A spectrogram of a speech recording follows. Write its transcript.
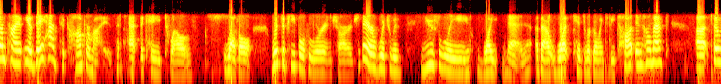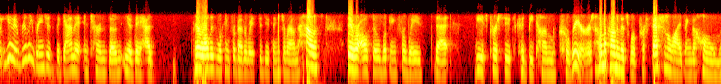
Sometimes you know they had to compromise at the K-12 level with the people who were in charge there, which was usually white men, about what kids were going to be taught in home ec. Uh, so, you know, it really ranges the gamut in terms of, you know, they had, they were always looking for better ways to do things around the house. They were also looking for ways that these pursuits could become careers. Home economists were professionalizing the home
